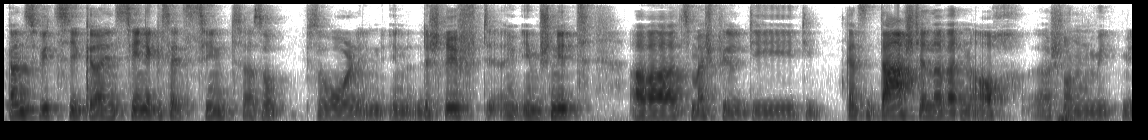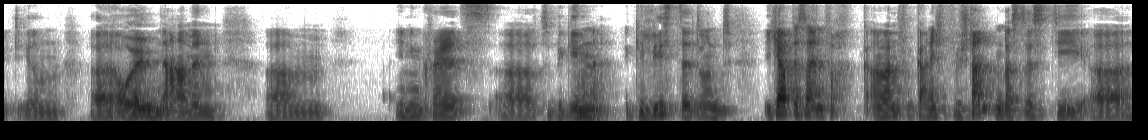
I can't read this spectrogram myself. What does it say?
ganz witzig in Szene gesetzt sind, also sowohl in, in der Schrift, im, im Schnitt, aber zum Beispiel die, die ganzen Darsteller werden auch äh, schon mit, mit ihren äh, Rollennamen ähm, in den Credits äh, zu Beginn gelistet. Und ich habe das einfach am Anfang gar nicht verstanden, dass das die äh,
